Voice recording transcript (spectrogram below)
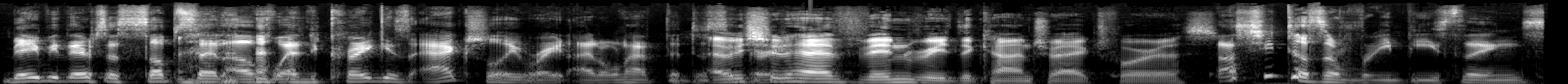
Maybe there's a subset of when Craig is actually right. I don't have to disagree. we should have Vin read the contract for us. Oh, she doesn't read these things.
